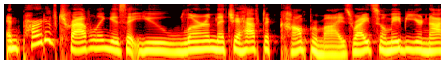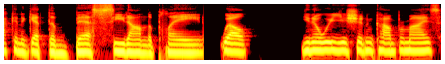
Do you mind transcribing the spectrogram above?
And part of traveling is that you learn that you have to compromise, right? So maybe you're not going to get the best seat on the plane. Well, you know where you shouldn't compromise?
